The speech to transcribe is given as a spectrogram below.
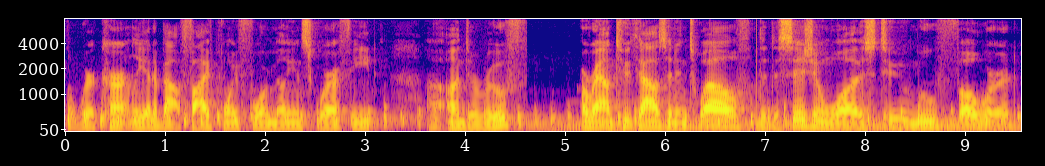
We're currently at about 5.4 million square feet uh, under roof. Around 2012, the decision was to move forward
